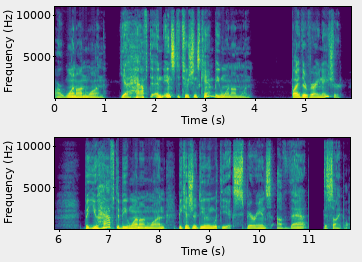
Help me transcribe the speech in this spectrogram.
are one on one. You have to, and institutions can't be one on one by their very nature. But you have to be one on one because you're dealing with the experience of that disciple,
